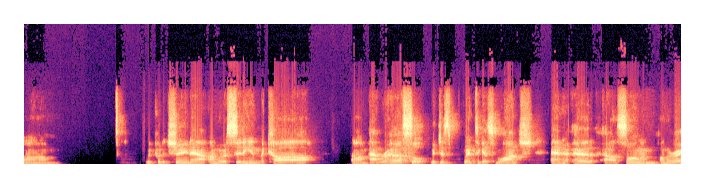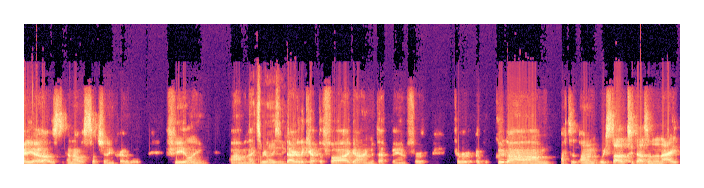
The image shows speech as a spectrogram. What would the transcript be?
Um, we put a tune out, and we were sitting in the car um, at rehearsal. We just went to get some lunch and heard our song on, on the radio. That was and that was such an incredible feeling. Um, and That's that really amazing. that really kept the fire going with that band for for a good um after I don't know. We started 2008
